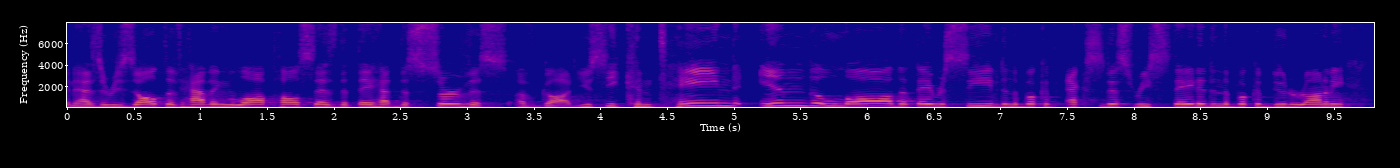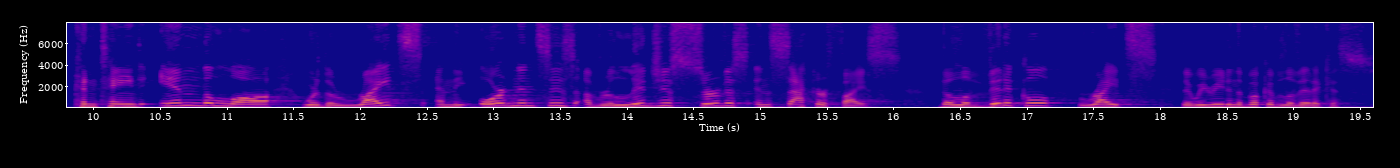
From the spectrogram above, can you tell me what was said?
And as a result of having the law, Paul says that they had the service of God. You see, contained in the law that they received in the book of Exodus, restated in the book of Deuteronomy, contained in the law were the rites and the ordinances of religious service and sacrifice, the Levitical rites that we read in the book of Leviticus.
